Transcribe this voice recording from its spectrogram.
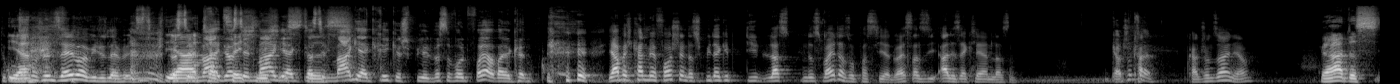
Du guckst Ja. mal schön selber, wie du levelst. Du, hast, Ja, den Ma- du, hast, den Magier, du hast den Magierkrieg gespielt, wirst du wohl einen Feuerball können. ja, aber ich kann mir vorstellen, dass es Spieler gibt, die lassen das weiter so passieren, weißt Also die alles erklären lassen. Kann schon sein. Kann schon sein, ja. Ja, das,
